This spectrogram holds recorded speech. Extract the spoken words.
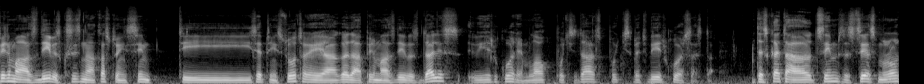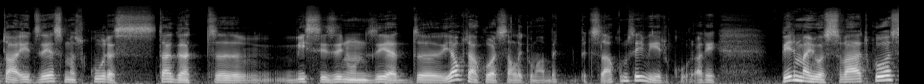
Pirmās divas, kas iznāk 872. gadā, pirmās divas daļas ir virgoriem, lauka puķis, dārza puķis, bet virgors sastāv. Tā skaitā cimdas dziesmu rotā ir dziesmas, kuras tagad uh, visi zina un dzied uh, jauktā kora salikumā, bet, bet sākums ir vīru kora. Arī pirmajos svētkos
